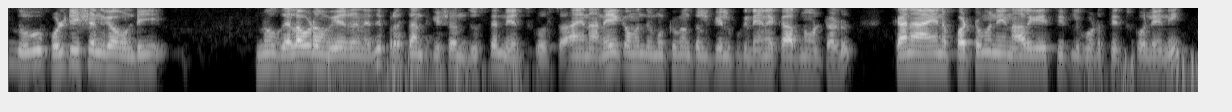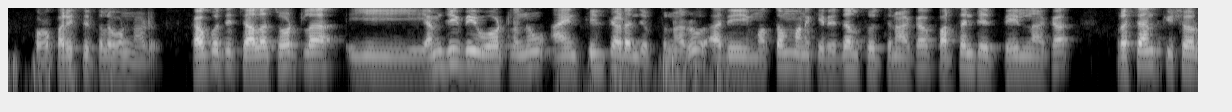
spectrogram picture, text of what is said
నువ్వు పొలిటీషియన్గా ఉండి నువ్వు గెలవడం వేరు అనేది ప్రశాంత్ కిషోర్ని చూస్తే నేర్చుకోవచ్చు. ఆయన అనేక మంది ముఖ్యమంత్రులు గెలుపుకి నేనే కారణం అంటాడు. కానీ ఆయన పట్టుమని నాలుగైదు సీట్లు కూడా తెచ్చుకోలేని ఒక పరిస్థితిలో ఉన్నాడు. కాకపోతే చాలా చోట్ల ఈ ఎంజీబీ ఓట్లను ఆయన చీల్చాడని చెప్తున్నారు. అది మొత్తం మనకి రిజల్ట్స్ వచ్చినాక పర్సంటేజ్ తేలినాక ప్రశాంత్ కిషోర్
